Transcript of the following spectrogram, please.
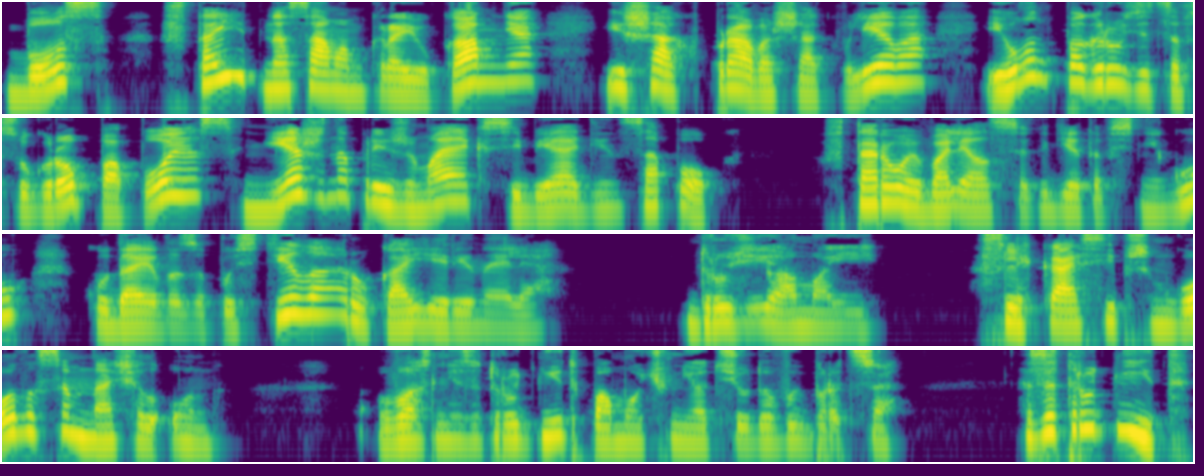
Босс стоит на самом краю камня, и шаг вправо, шаг влево, и он погрузится в сугроб по пояс, нежно прижимая к себе один сапог. Второй валялся где-то в снегу, куда его запустила рука Еринеля. «Друзья мои!» — слегка осипшим голосом начал он. «Вас не затруднит помочь мне отсюда выбраться?» затруднит.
